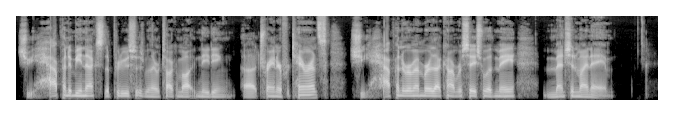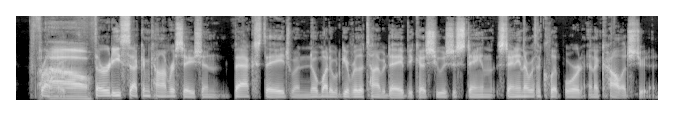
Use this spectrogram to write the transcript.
She happened to be next to the producers when they were talking about needing a trainer for Terrence. She happened to remember that conversation with me, mentioned my name. From Wow. a 30 second conversation backstage when nobody would give her the time of day because she was just staying, standing there with a clipboard and a college student.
